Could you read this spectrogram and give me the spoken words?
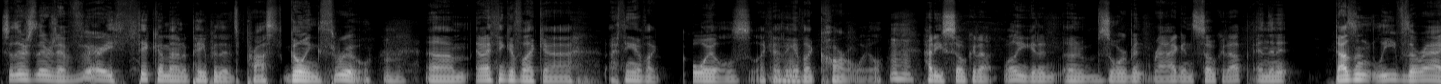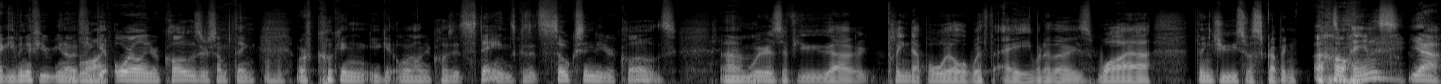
So there's there's a very thick amount of paper that's pros- going through, Mm-hmm. um, and I think of like uh, I think of like oils, like I Mm-hmm. think of like car oil. How do you soak it up? Well, you get an, an absorbent rag and soak it up, and then it doesn't leave the rag. Even if you you know if you get oil in your clothes or something, Mm-hmm. or if cooking you get oil in your clothes, it stains because it soaks into your clothes. Um, Whereas if you uh, cleaned up oil with a one of those wire things you use for scrubbing pots Oh. and pans, yeah,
